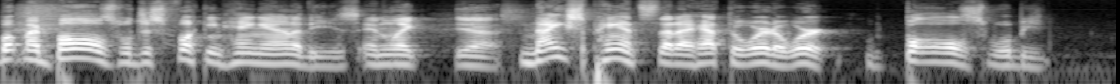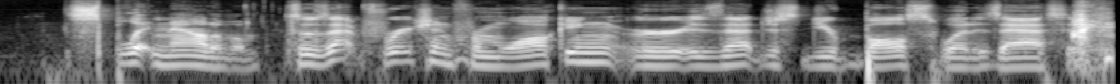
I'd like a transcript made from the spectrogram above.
but my balls will just fucking hang out of these and like yes. nice pants that i have to wear to work balls will be splitting out of them So is that friction from walking, or is that just your ball sweat is acid? I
